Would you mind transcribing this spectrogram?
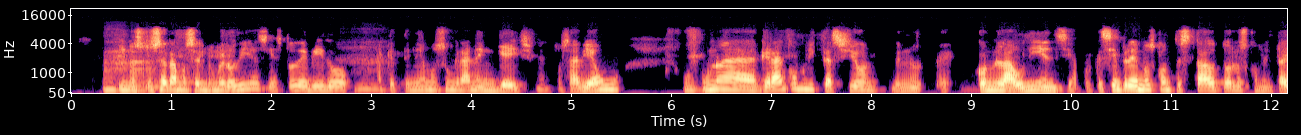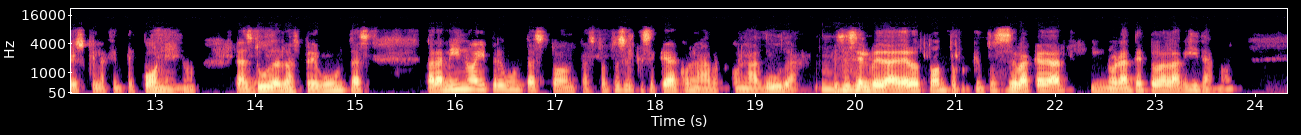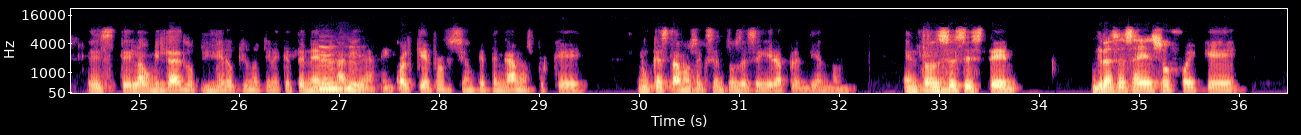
Y nosotros éramos el número 10 y esto debido a que teníamos un gran engagement, o sea, había un, una gran comunicación eh, con la audiencia, porque siempre hemos contestado todos los comentarios que la gente pone, ¿no? Las dudas, las preguntas. Para mí no hay preguntas tontas, tonto es el que se queda con la, con la duda. Ese es el verdadero tonto, porque entonces se va a quedar ignorante toda la vida, ¿no? Este, la humildad es lo primero que uno tiene que tener en la vida, en cualquier profesión que tengamos, porque nunca estamos exentos de seguir aprendiendo. Entonces, este, gracias a eso fue que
